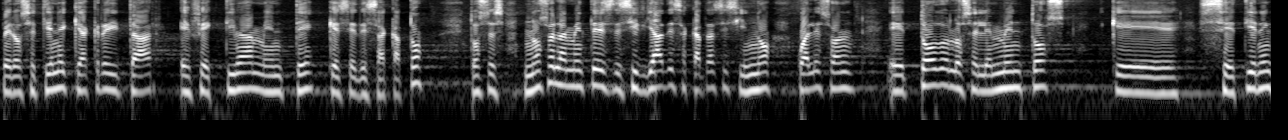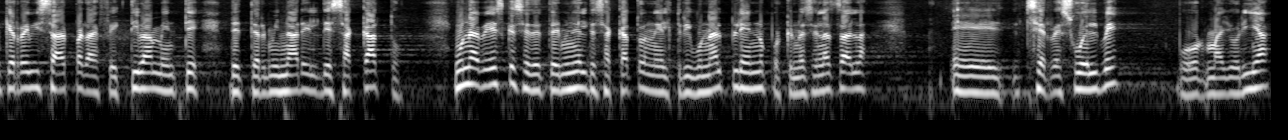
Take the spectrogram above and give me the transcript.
pero se tiene que acreditar efectivamente que se desacató entonces, no solamente es decir ya desacatarse, sino cuáles son eh, todos los elementos que se tienen que revisar para efectivamente determinar el desacato. Una vez que se determine el desacato en el tribunal pleno, porque no es en la sala, eh, se resuelve por mayoría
